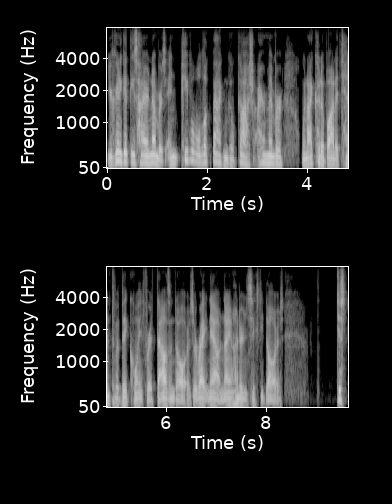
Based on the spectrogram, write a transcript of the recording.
you're going to get these higher numbers. And people will look back and go, gosh, I remember when I could have bought a tenth of a Bitcoin for $1,000 or right now, $960. Just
